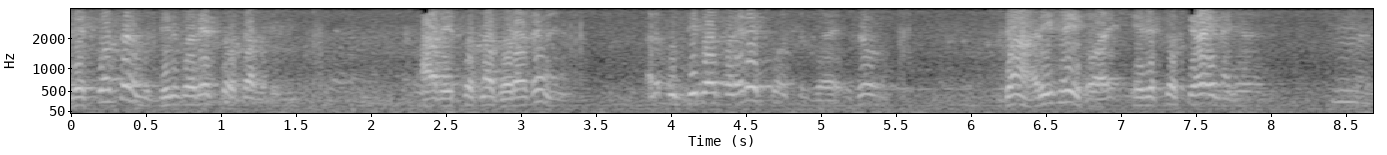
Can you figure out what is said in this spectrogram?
રેસો છે બુદ્ધિ તો રેસો હતા બધી આ રેસો ના ઘોડા છે ને અને બુદ્ધિ પર પડે રેસો છે જ્યાં હરી થઈ હોય એ રેસો ક્યાંય ના? કહેવાય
